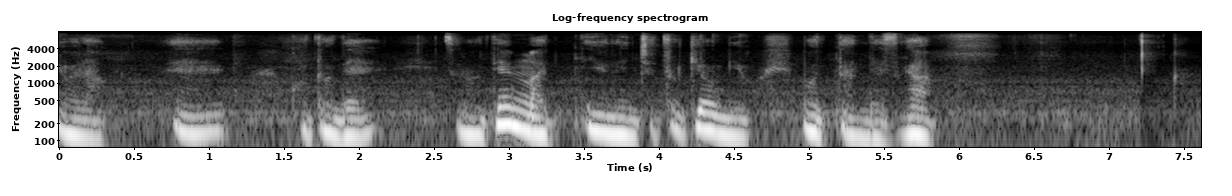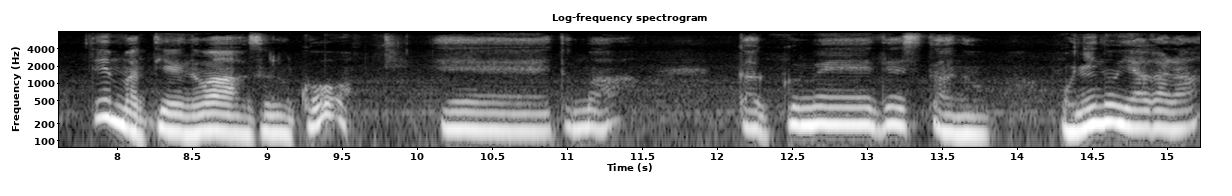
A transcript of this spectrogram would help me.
ような、えー、ことでその天馬っていうのにちょっと興味を持ったんですが天馬っていうのはそのこうえっ、ー、とまあ学名ですとあの鬼の柄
